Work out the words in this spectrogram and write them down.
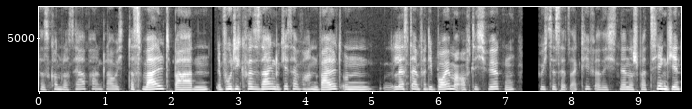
das kommt aus Japan, glaube ich, das Waldbaden, wo die quasi sagen, du gehst einfach in den Wald und lässt einfach die Bäume auf dich wirken. Tue ich das jetzt aktiv, also ich nenne das Spazieren gehen.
